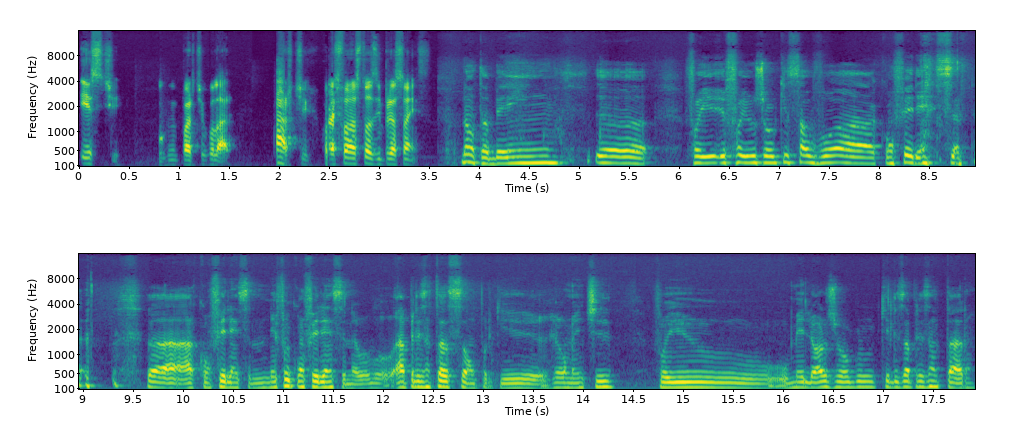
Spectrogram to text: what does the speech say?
este em particular. Arte, quais foram as tuas impressões? Não, também. uh, foi, foi o jogo que salvou a conferência. né? A, a conferência, nem foi conferência, né? A apresentação, porque realmente foi o, o melhor jogo que eles apresentaram.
